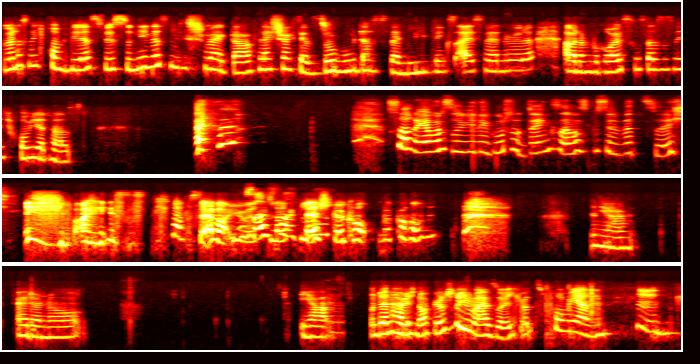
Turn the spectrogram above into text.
Und wenn du es nicht probierst, wirst du nie wissen, wie es schmeckt. Aber vielleicht schmeckt es ja so gut, dass es dein Lieblingseis werden würde. Aber dann bereust du es, dass du es nicht probiert hast. Sorry, aber das ist irgendwie eine gute Dings, aber es ist ein bisschen witzig. Ich weiß. Ich habe selber übelst echt voll Flash gekommen bekommen. Ja, I don't know. Ja, und dann habe ich noch geschrieben, also ich würde es probieren. Hm.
